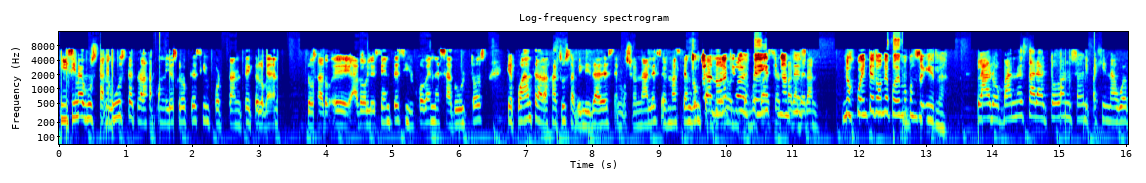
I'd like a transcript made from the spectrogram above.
Y sí me gusta, me gusta trabajar con ellos. Creo que es importante que lo vean los eh, adolescentes y jóvenes adultos que puedan trabajar sus habilidades emocionales. Es más, tengo un no la quiero despedir sin antes nos cuente dónde podemos conseguirla. Claro, van a estar a todo anunciado en mi página web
